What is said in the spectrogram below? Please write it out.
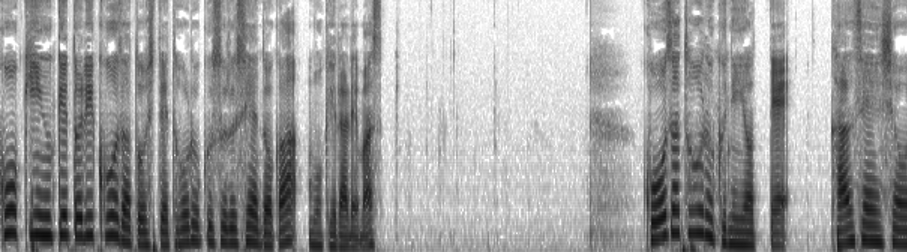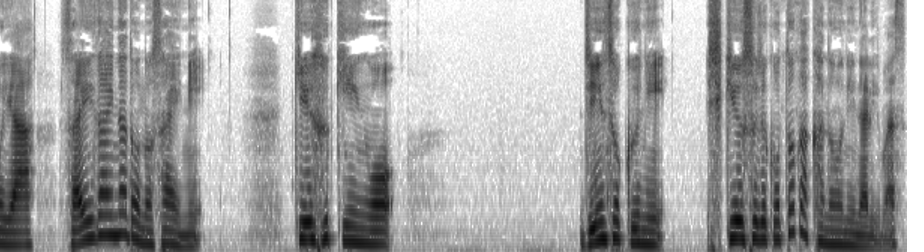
公金受取口座として登録する制度が設けられます。口座登録によって感染症や災害などの際に給付金を迅速に支給することが可能になります。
